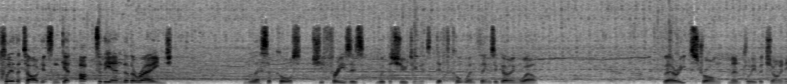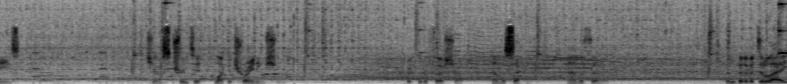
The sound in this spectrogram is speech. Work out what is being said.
clear the targets and get up to the end of the range. Unless, of course, she freezes with the shooting. It's difficult when things are going well. Very strong mentally, the Chinese. Just treat it like a training shoot. Quick with the first shot, and the second, and the third. A little bit of a delay.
